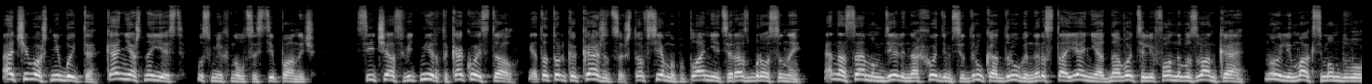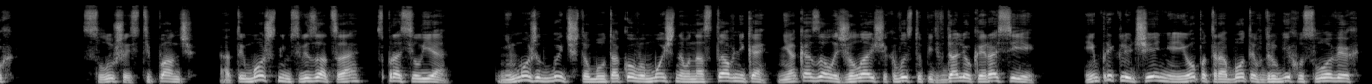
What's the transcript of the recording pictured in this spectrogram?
«А чего ж не быть-то? Конечно, есть!» – усмехнулся Степаныч. Сейчас ведь мир-то какой стал? Это только кажется, что все мы по планете разбросаны, а на самом деле находимся друг от друга на расстоянии одного телефонного звонка, ну или максимум двух. Слушай, Степаныч, а ты можешь с ним связаться, а? Спросил я. Не может быть, чтобы у такого мощного наставника не оказалось желающих выступить в далекой России. Им приключения и опыт работы в других условиях,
